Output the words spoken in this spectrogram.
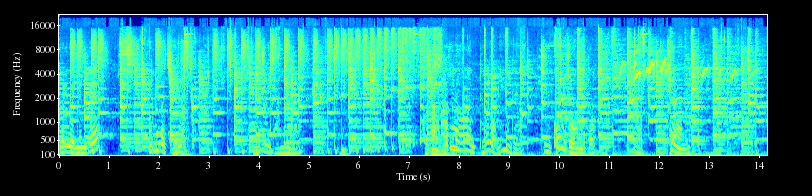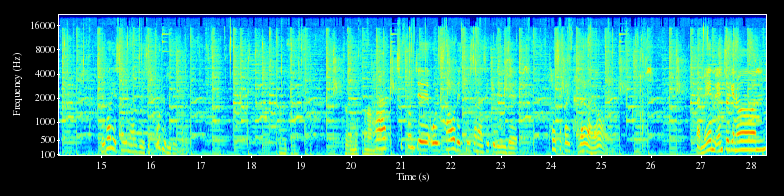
노리고 있는데 언니가 제일 인집이 작네요. 고생을 해. 가비는 대가리 안 먹는데요? 지금 꼬리를 좋아하네 또. 네, 희한하네. 대가리에 살이 많이 들어서 꼬리를 먹을까요? 합시다. 저거 먹고 나면. 다 첫 번째 올 4월에 출산한 새끼들인데 털 색깔이 다 달라요. 자, 맨 왼쪽에는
